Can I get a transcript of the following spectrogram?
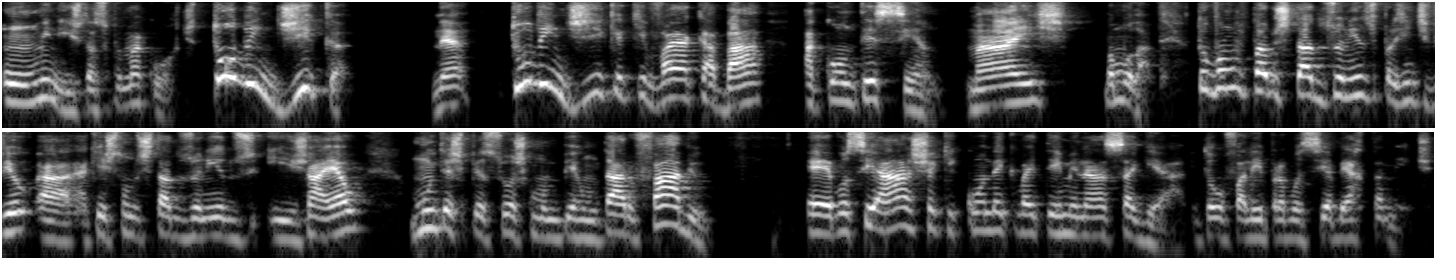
um ministro da Suprema Corte. Tudo indica, né? Tudo indica que vai acabar acontecendo, mas Vamos lá. Então vamos para os Estados Unidos para a gente ver a, questão dos Estados Unidos e Israel. Muitas pessoas, como me perguntaram, Fábio, é, você acha que quando é que vai terminar essa guerra? Então eu falei para você abertamente.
